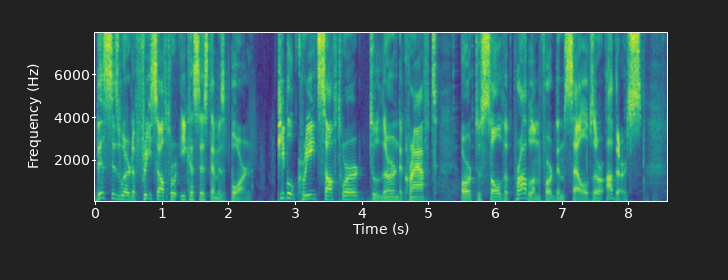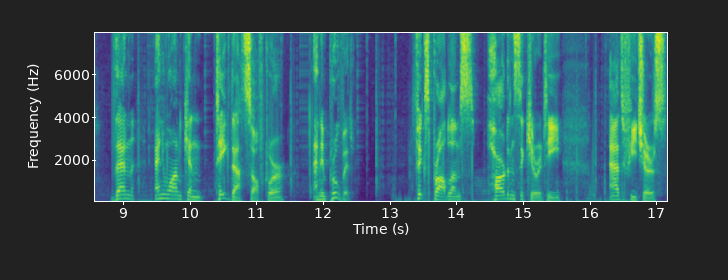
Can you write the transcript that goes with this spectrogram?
This is where the free software ecosystem is born. People create software to learn the craft or to solve a problem for themselves or others then anyone can take that software and improve it. Fix problems, harden security, add features,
